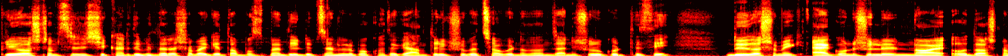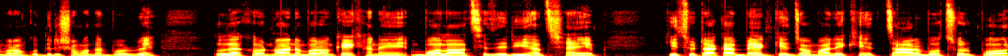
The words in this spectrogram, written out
প্রিয় অষ্টম শ্রেণির শিক্ষার্থীবৃন্দরা, সবাইকে তপস ম্যাথ ইউটিউব চ্যানেলের পক্ষ থেকে আন্তরিক শুভেচ্ছা অভিনন্দন জানিয়ে শুরু করতেছি। দুই দশমিক এক অনুশীলনের নয় ও দশ নম্বর অঙ্ক দুটি সমাধান পড়বে তো দেখো, নয় নম্বর অঙ্কে এখানে বলা আছে যে রিহাদ সাহেব কিছু টাকা ব্যাংকে জমা রেখে চার বছর পর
